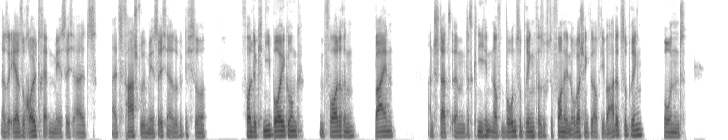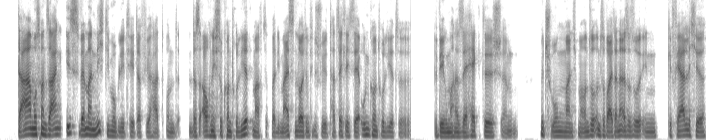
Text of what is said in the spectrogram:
Also eher so Rolltreppenmäßig als, als Fahrstuhlmäßig. Also wirklich so volle Kniebeugung im vorderen Bein. Anstatt ähm, das Knie hinten auf den Boden zu bringen, versuchst du vorne den Oberschenkel auf die Wade zu bringen. Und da muss man sagen, ist, wenn man nicht die Mobilität dafür hat und das auch nicht so kontrolliert macht, weil die meisten Leute im Fitnessstudio tatsächlich sehr unkontrollierte Bewegungen machen, also sehr hektisch, ähm, mit Schwung manchmal und so und so weiter. Ne? Also so in gefährliche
